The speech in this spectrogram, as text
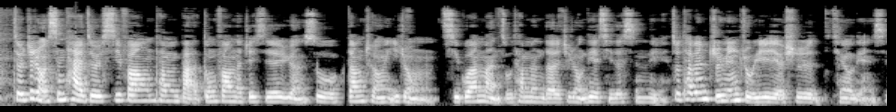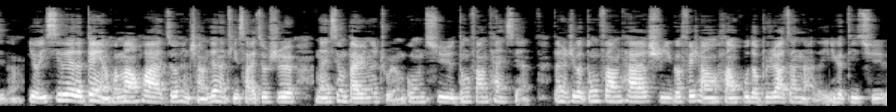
就这种心态。就是西方，他们把东方的这些元素当成一种奇观，满足他们的这种猎奇的心理。就它跟殖民主义也是挺有联系的。有一系列的电影和漫画，就很常见的题材就是男性白人的主人公去东方探险，但是这个东方它是一个非常含糊的，不知道在哪的一个地区，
